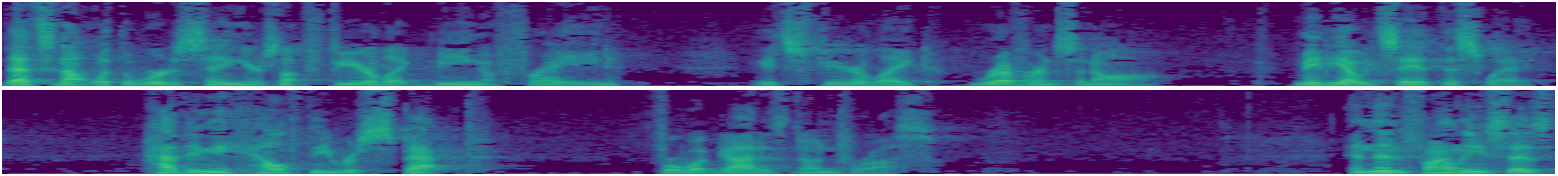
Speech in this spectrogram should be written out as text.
That's not what the word is saying here. It's not fear like being afraid. It's fear like reverence and awe. Maybe I would say it this way. having a healthy respect for what God has done for us. And then finally, he says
